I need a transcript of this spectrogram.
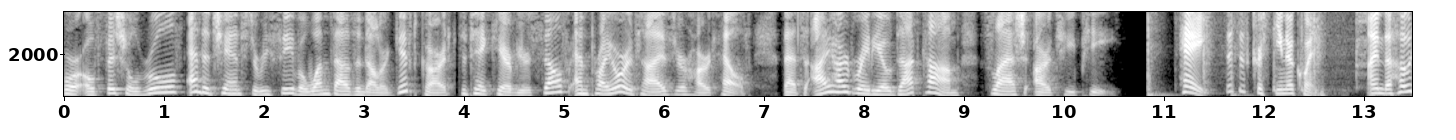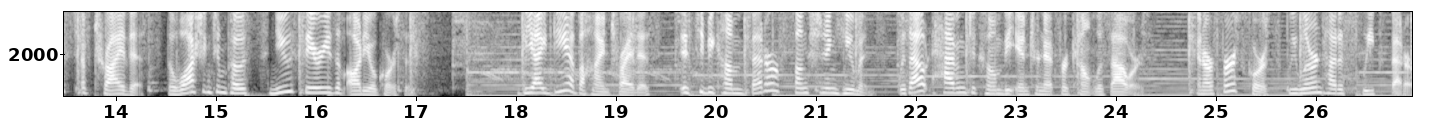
for official rules and a chance to receive a $1,000 gift card to take care of yourself and prioritize your heart health. That's iHeartRadio.com slash RTP. Hey, this is Christina Quinn. I'm the host of Try This, the Washington Post's new series of audio courses. The idea behind Try This is to become better functioning humans without having to comb the internet for countless hours. In our first course, we learned how to sleep better.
